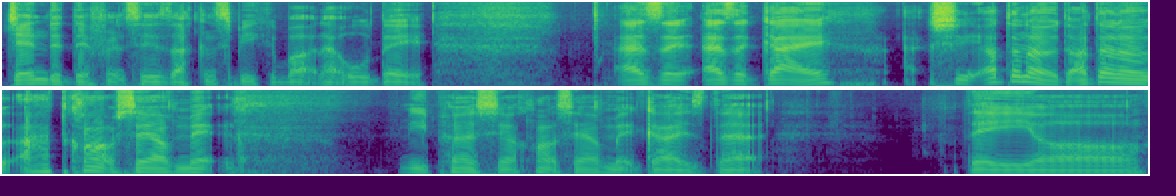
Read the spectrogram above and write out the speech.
gender differences, I can speak about that all day. As a as a guy, actually, I don't know. I don't know. I can't say I've met me personally. I can't say I've met guys that they are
